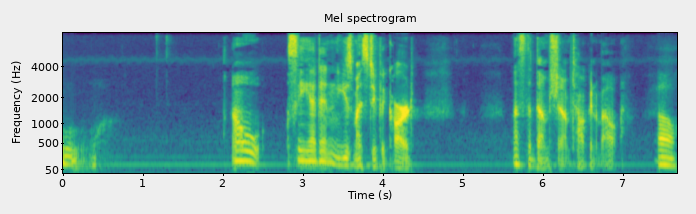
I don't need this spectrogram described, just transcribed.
Ooh. oh, see, I didn't use my stupid card. That's the dumb shit I'm talking about. Oh.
